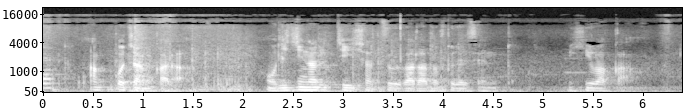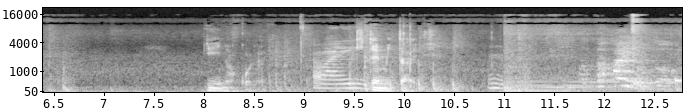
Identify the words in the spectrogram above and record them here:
やっあっこちゃんからオリジナル T シャツ柄のプレゼント。ひわかいいなこれ。たかわいい。着てみたい。あったかいのと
